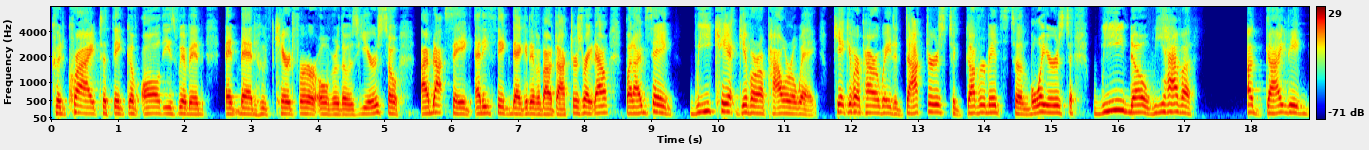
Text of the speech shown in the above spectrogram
could cry to think of all these women and men who cared for her over those years. So I'm not saying anything negative about doctors right now, but I'm saying we can't give our power away. Can't give our power away to doctors, to governments, to lawyers, to we know we have a a guiding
